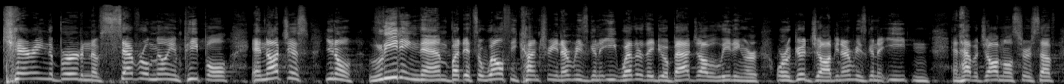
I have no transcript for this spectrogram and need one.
carrying the burden of several million people and not just, you know, leading them, but it's a wealthy country and everybody's gonna eat, whether they do a bad job of leading or, or a good job, you know, everybody's gonna eat and, and have a job and all sort of stuff.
